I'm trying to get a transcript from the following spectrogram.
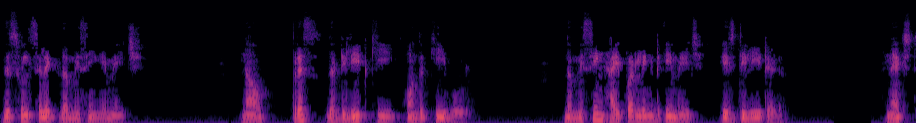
This will select the missing image. Now press the delete key on the keyboard. The missing hyperlinked image is deleted. Next,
